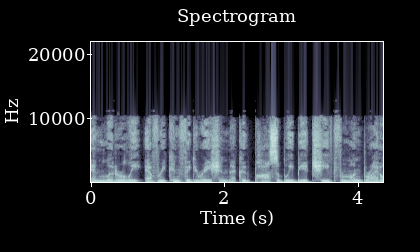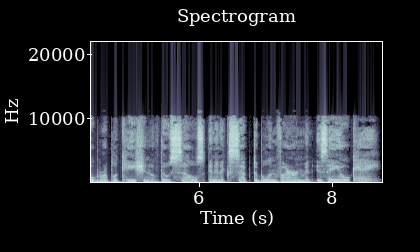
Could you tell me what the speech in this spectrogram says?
and literally every configuration that could possibly be achieved from unbridled replication of those cells in an acceptable environment is A-OK.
